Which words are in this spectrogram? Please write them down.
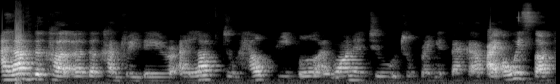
I love the uh, the country there. I love to help people. I wanted to to bring it back up. I always thought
